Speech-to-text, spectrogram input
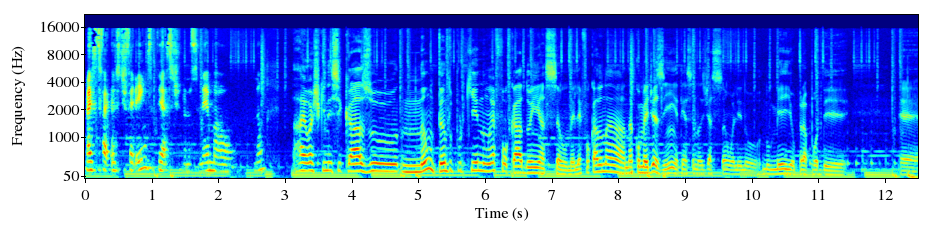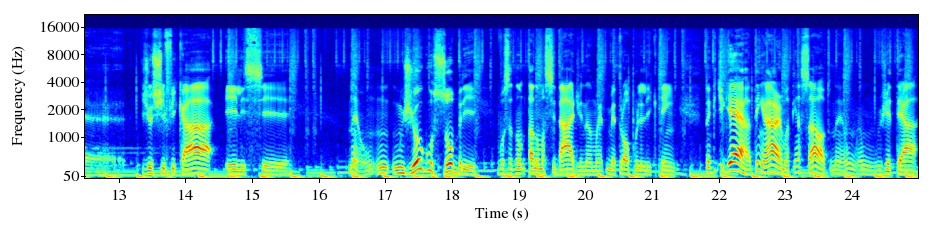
Mas faz diferença ter assistido no cinema ou não? Ah, eu acho que nesse caso não tanto porque não é focado em ação, né? Ele é focado na, na comédiazinha, tem as cenas de ação ali no, no meio para poder é, justificar ele ser né, um, um jogo sobre você tá numa cidade, né, numa metrópole ali que tem tanque de guerra, tem arma, tem assalto, né? Um, um GTA.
